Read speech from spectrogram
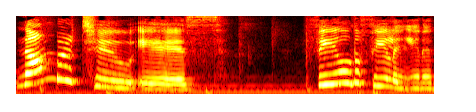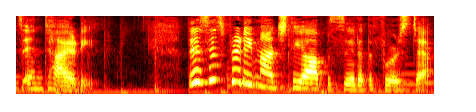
Number two is feel the feeling in its entirety. This is pretty much the opposite of the first step.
